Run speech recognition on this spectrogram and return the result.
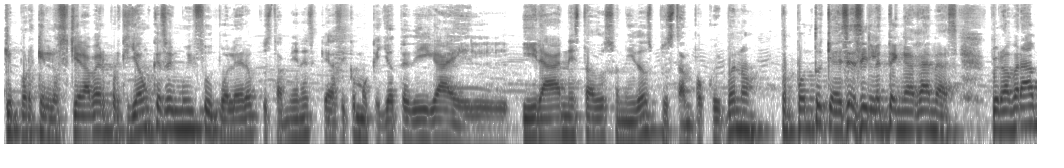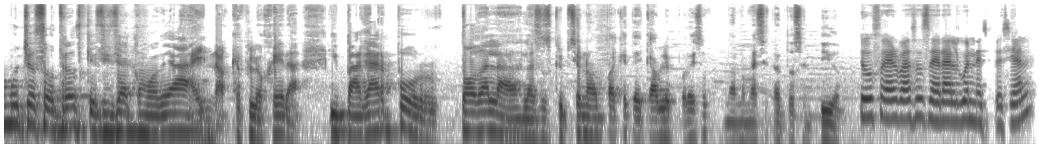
que porque los quiera ver, porque yo aunque soy muy futbolero, pues también es que así como que yo te diga el Irán, Estados Unidos, pues tampoco, bueno, punto que a ese sí le tenga ganas, pero habrá muchos otros que sí sea como de, ay, no, qué flojera, y pagar por toda la, la suscripción a un paquete de cable por eso, no, no me hace tanto sentido. ¿Tú, Fer, vas a hacer algo en especial?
